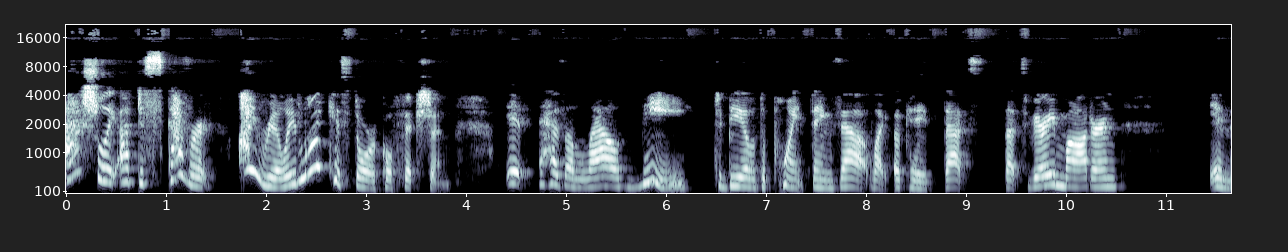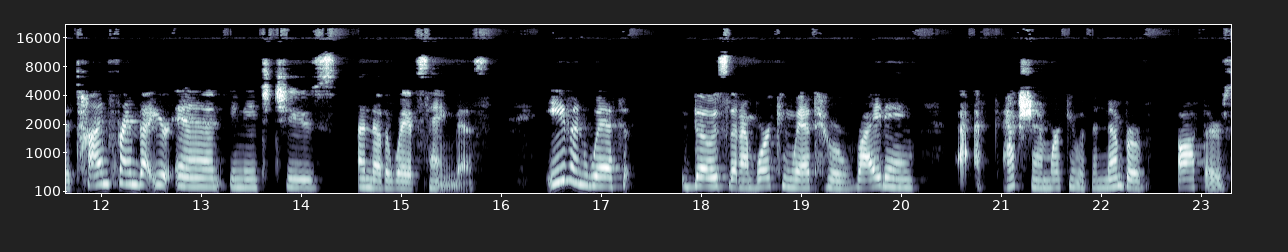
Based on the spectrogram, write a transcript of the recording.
actually, I've discovered I really like historical fiction. It has allowed me to be able to point things out like okay that's that's very modern in the time frame that you're in you need to choose another way of saying this even with those that i'm working with who are writing actually i'm working with a number of authors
